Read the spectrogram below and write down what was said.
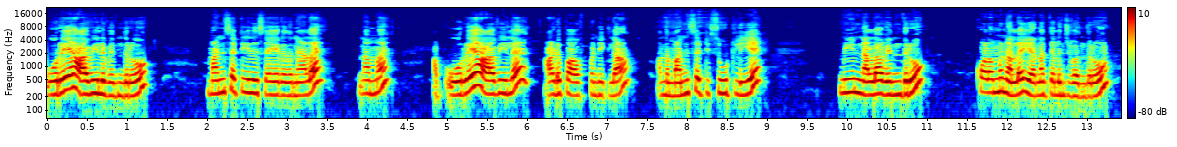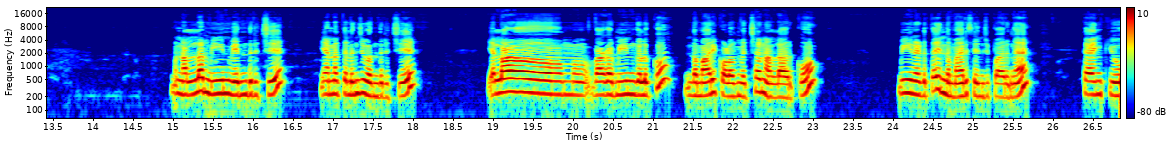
ஒரே ஆவியில் வெந்துடும் மண் சட்டியில் செய்கிறதுனால நம்ம அப் ஒரே ஆவியில் அடுப்பு ஆஃப் பண்ணிக்கலாம். அந்த மண் சட்டி சூட்லேயே மீன் நல்லா வெந்துடும் குழம்பு நல்லா எண்ணெய் தெளிஞ்சு வந்துடும் நல்லா மீன் வெந்துருச்சு எண்ணெய் தெளிஞ்சு வந்துருச்சு. எல்லா வகை மீன்களுக்கும் இந்த மாதிரி குழம்பு வச்சா நல்லாயிருக்கும் மீன் எடுத்தால் இந்த மாதிரி செஞ்சு பாருங்கள் தேங்க்யூ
